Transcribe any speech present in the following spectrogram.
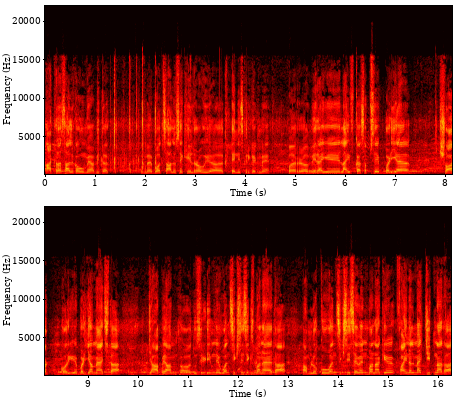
अठारह साल का हूँ मैं अभी तक। मैं बहुत सालों से खेल रहा हूँ टेनिस क्रिकेट में। पर मेरा ये लाइफ का सबसे बढ़िया शॉट और ये बढ़िया मैच था, जहाँ पे हम दूसरी टीम ने 166 बनाया था। हम लोग को 167 बना के फाइनल मैच जीतना था।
